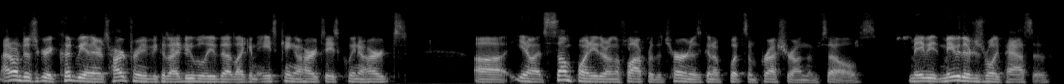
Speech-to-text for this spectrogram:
I don't disagree. It could be in there. It's hard for me because I do believe that like an ace king of hearts, ace queen of hearts, uh, you know, at some point either on the flop or the turn is going to put some pressure on themselves. Maybe maybe they're just really passive,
